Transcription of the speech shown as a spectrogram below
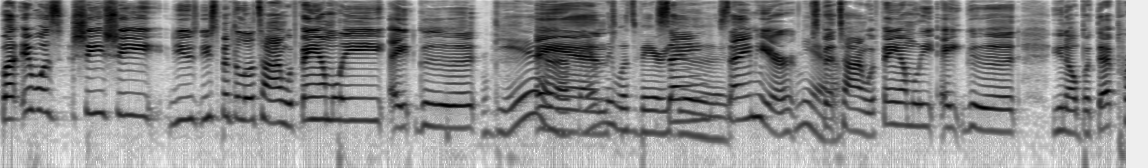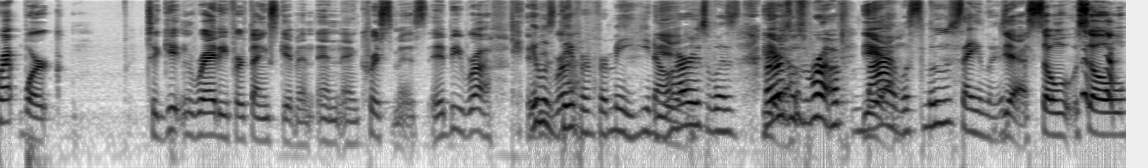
but it was she she you you spent a little time with family, ate good. Yeah, and family was very same, good. Same here. Yeah. Spent time with family, ate good. You know, but that prep work to getting ready for Thanksgiving and, and Christmas, it'd be rough. It'd it was rough. different for me. You know, Yeah. hers was hers Yeah. was rough. Mine Yeah. was smooth sailing. Yeah, so so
